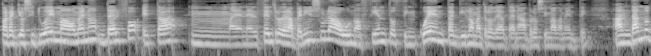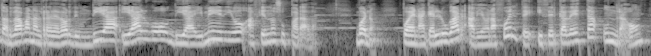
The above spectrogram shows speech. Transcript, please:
Para que os situéis más o menos, Delfos está mm, en el centro de la península a unos 150 kilómetros de Atenas aproximadamente. Andando tardaban alrededor de un día y algo, día y medio, haciendo sus paradas. Bueno, pues en aquel lugar había una fuente y cerca de esta un dragón.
